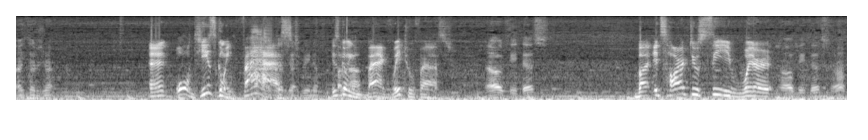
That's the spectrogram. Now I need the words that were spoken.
هاي ترجع And oh, he's going fast. He's going back way too fast. Oh, Vitas. But it's hard to see where. Oh, Vitas. Oh.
